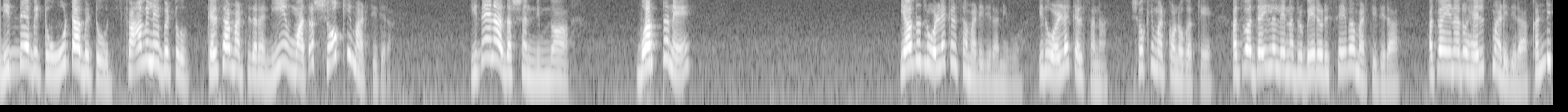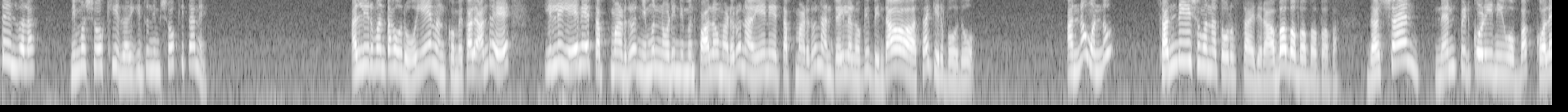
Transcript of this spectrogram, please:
ನಿದ್ದೆ ಬಿಟ್ಟು, ಊಟ ಬಿಟ್ಟು, ಫ್ಯಾಮಿಲಿ ಬಿಟ್ಟು ಕೆಲಸ ಮಾಡ್ತಿದ್ದಾರೆ, ನೀವು ಮಾತ್ರ ಶೋಕಿ ಮಾಡ್ತಿದ್ದೀರಾ? ಇದೇನಾ ದರ್ಶನ್ ನಿಮ್ಮ ವರ್ತನೆ? ಯಾವುದಾದ್ರೂ ಒಳ್ಳೆ ಕೆಲಸ ಮಾಡಿದ್ದೀರಾ ನೀವು? ಇದು ಒಳ್ಳೆ ಕೆಲಸನ? ಶೋಕಿ ಮಾಡ್ಕೊಂಡು ಹೋಗೋಕ್ಕೆ? ಅಥವಾ ಜೈಲಲ್ಲಿ ಏನಾದರೂ ಬೇರೆಯವ್ರಿಗೆ ಸೇವೆ ಮಾಡ್ತಿದ್ದೀರಾ? ಅಥವಾ ಏನಾದರೂ ಹೆಲ್ಪ್ ಮಾಡಿದ್ದೀರಾ? ಖಂಡಿತ ಇಲ್ವಲ್ಲ ನಿಮ್ಮ ಶೋಕಿ ಇದು ಇದು ನಿಮ್ಮ ಶೋಕಿ ತಾನೆ? ಅಲ್ಲಿರುವಂತಹವರು ಏನು ಅನ್ಕೊಬೇಕು? ಅಂದರೆ ಇಲ್ಲಿ ಏನೇ ತಪ್ಪು ಮಾಡಿದ್ರು ನಿಮ್ಮನ್ನು ನೋಡಿ ನಿಮ್ಮನ್ನು ಫಾಲೋ ಮಾಡಿದ್ರು, ನಾವು ಏನೇ ತಪ್ಪು ಮಾಡಿದ್ರು ನಾನು ಜೈಲಲ್ಲಿ ಹೋಗಿ ಬಿಂದಾಸಾಗಿರ್ಬೋದು ಅನ್ನೋ ಒಂದು ಸಂದೇಶವನ್ನು ತೋರಿಸ್ತಾ ಇದ್ದೀರಾ? ಅಬಾಬಾಬಾಬಾಬಾ ದರ್ಶನ್ ನೆನ್ಪಿಟ್ಕೊಳ್ಳಿ ನೀವೊಬ್ಬ ಕೊಲೆ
